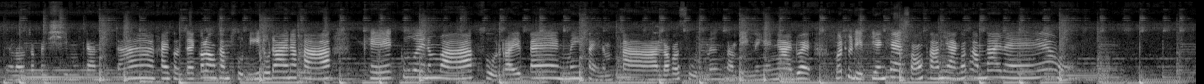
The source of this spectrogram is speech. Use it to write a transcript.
เดี๋ยวเราจะไปชิมกันจ้าใครสนใจก็ลองทำสูตรนี้ดูได้นะคะ เค้กกล้วยน้ำว้าสูตรไร้แป้งไม่ใส่น้ำตาล แล้วก็สูตรนึ่งทำเองได้ง่ายๆด้วย วัตถุดิบเพียงแค่2-3อย่างก็ทำได้แล้ว ไป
